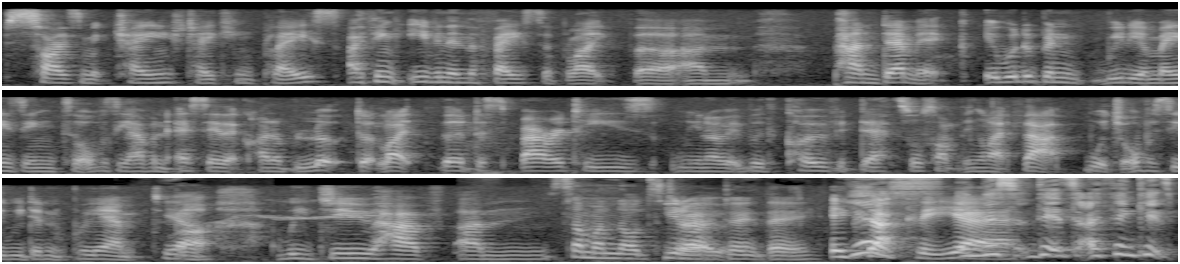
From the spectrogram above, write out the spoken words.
seismic change taking place. I think even in the face of like the um, pandemic, it would have been really amazing to obviously have an essay that kind of looked at like the disparities, you know, with COVID deaths or something like that, which obviously we didn't preempt. Yeah. But we do have um someone nods to know, it, don't they? Exactly, yes. yeah. This, I think it's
